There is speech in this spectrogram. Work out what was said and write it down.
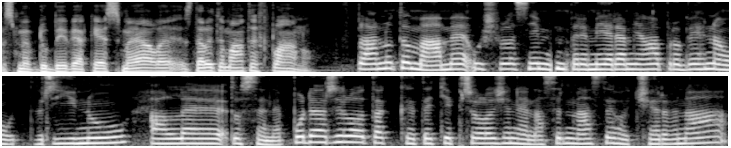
jsme v době, v jaké jsme, ale zdali to máte v plánu? V plánu to máme, už vlastně premiéra měla proběhnout v říjnu, ale to se nepodařilo, tak teď je přeložené na 17. června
